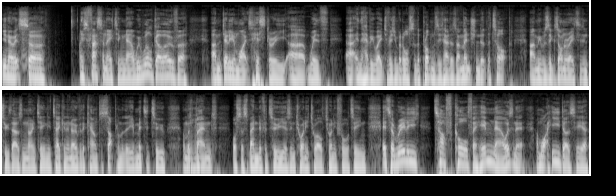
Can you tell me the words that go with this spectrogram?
You know, it's uh, it's fascinating. Now we will go over um, Dillian Whyte's history uh, with uh, in the heavyweight division, but also the problems he's had, as I mentioned at the top. Um, he was exonerated in 2019. He'd taken an over-the-counter supplement that he admitted to and was banned or suspended for two years in 2012, 2014. It's a really tough call for him now, isn't it? And what he does here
